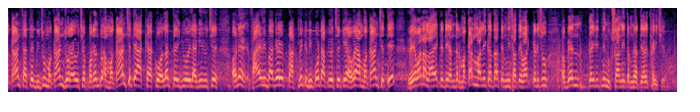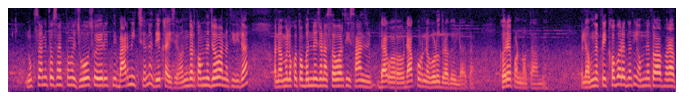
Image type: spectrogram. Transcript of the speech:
મકાન સાથે બીજું મકાન જોડાયું છે. પરંતુ આ મકાન છે તે આખે આખું અલગ થઈ ગયું હોય લાગી રહ્યું છે. અને ફાયર વિભાગે પ્રાથમિક રિપોર્ટ આપ્યો છે કે હવે આ મકાન છે તે રહેવાના લાયક નથી. અંદર મકાન માલિક હતા તેમની સાથે વાત કરીશું. બેન, કઈ રીતની નુકસાની તમને અત્યારે થઈ છે? નુકસાની તો સાહેબ તમે જુઓ છો, એ રીતની બહારની જ છે ને, દેખાય છે. અંદર તો અમને જવા નથી દીધા અને અમે લોકો તો બંને જણા સવારથી સાંજ ડાકોર ને વડોદરા ગયેલા હતા. ઘરે પણ નહોતા અમે. એટલે અમને કંઈ ખબર જ નથી. અમને તો આ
